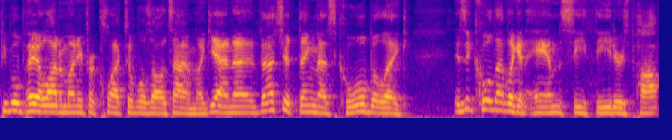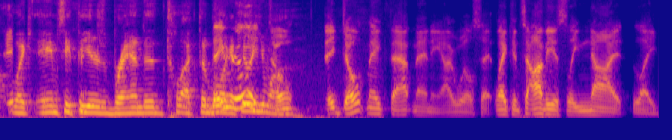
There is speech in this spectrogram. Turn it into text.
people pay a lot of money for collectibles all the time. Like, yeah, and uh, if that's your thing, that's cool. But like, is it cool to have like an AMC theaters pop, like AMC theaters branded collectible? They like, I feel really like you don't. want. They don't make that many, I will say. Like it's obviously not like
